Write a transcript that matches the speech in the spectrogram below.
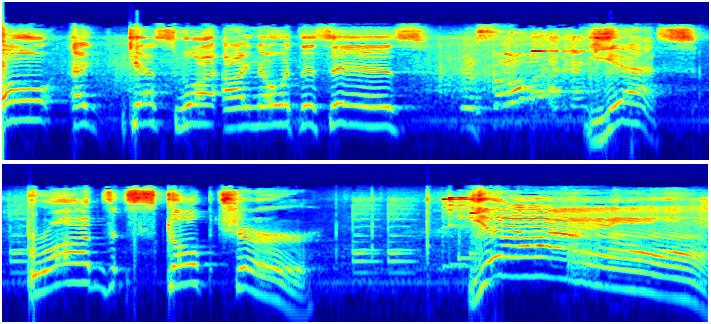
Oh, and guess what? I know what this is. You solve it? Okay. Yes, Bronze sculpture. Yeah.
